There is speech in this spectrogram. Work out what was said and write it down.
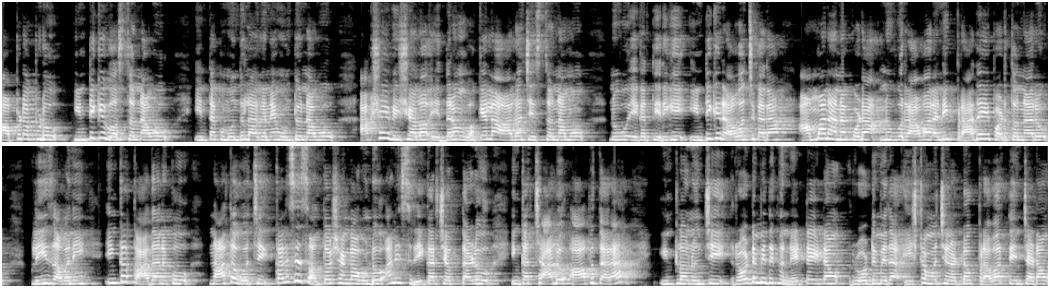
అప్పుడప్పుడు ఇంటికి వస్తున్నావు ఇంతకు ముందులాగానే ఉంటున్నావు. అక్షయ్ విషయంలో ఇద్దరం ఒకేలా ఆలోచిస్తున్నాము. నువ్వు ఇక తిరిగి ఇంటికి రావచ్చు కదా? అమ్మ నాన్న కూడా నువ్వు రావాలని ప్రాధేయపడుతున్నారు. ప్లీజ్ అవని ఇంకా కాదనకు. నాతో వచ్చి కలిసి సంతోషంగా ఉండు అని శ్రీకర్ చెప్తాడు. ఇంకా చాలు ఆపుతారా? ఇంట్లో నుంచి రోడ్డు మీదకు నెట్టేయటం రోడ్డు మీద ఇష్టం వచ్చినట్టు ప్రవర్తించడం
